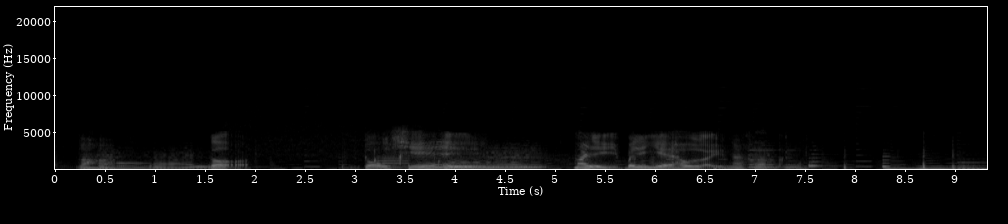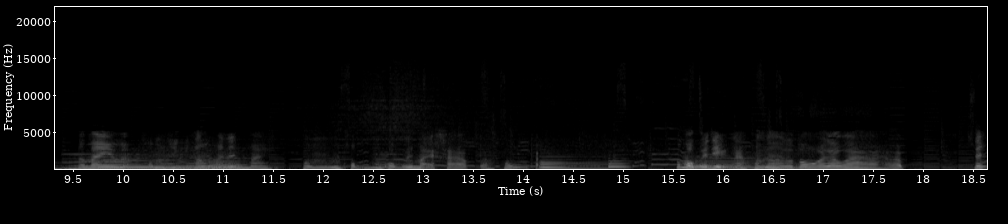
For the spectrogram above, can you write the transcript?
บนะฮะก็ก็โอเคไม่ได้ไม่ได้แย่เท่าไหร่นะครับทำไมผมถึงต้องมาเล่นไม้ผมผมผมเล่นไม้ครับเพราะ ผมเป็นเด็กนะ ผมต้องตรงๆกันแล้วว่าแบบเล่น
